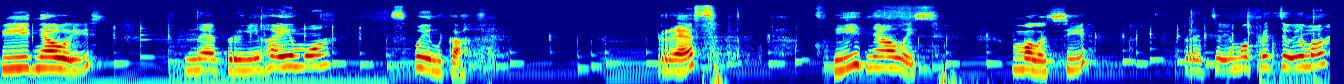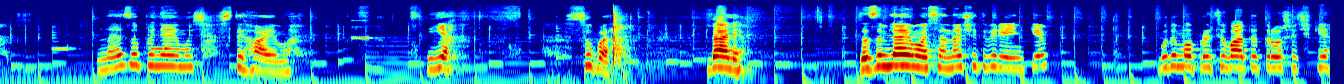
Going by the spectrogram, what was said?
Піднялись. Не пригаємо. Спинка. Прес. Піднялись. Молодці. Працюємо, працюємо. Не зупиняємось, встигаємо. Є. Супер. Далі. Заземляємося на четвіреньки. Будемо працювати трошечки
